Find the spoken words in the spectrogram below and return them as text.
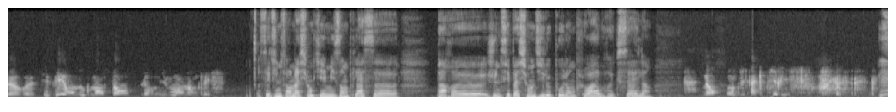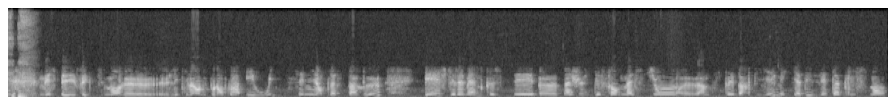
leur euh, CV en augmentant leur niveau en anglais. C'est une formation qui est mise en place euh, par, euh, je ne sais pas si on dit le pôle emploi à Bruxelles. Non, on dit Actiris, mais c'est effectivement le- l'équivalent du Pôle emploi, et oui, c'est mis en place par eux. Et je dirais même que c'est euh, pas juste des formations un petit peu éparpillées, mais qu'il y a des établissements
